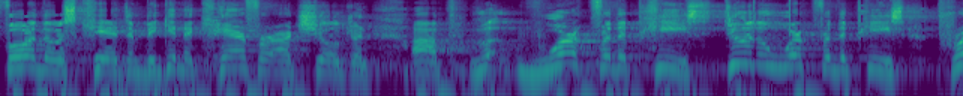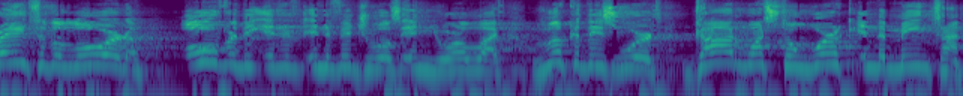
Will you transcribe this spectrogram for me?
for those kids and begin to care for our children. Uh, work for the peace. Do the work for the peace. Pray to the Lord over the individuals in your life. Look at these words. God wants to work in the meantime.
